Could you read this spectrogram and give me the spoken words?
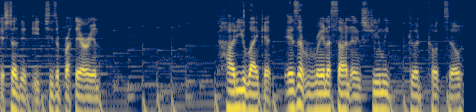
Yeah, she doesn't eat. She's a breatharian. How do you like it? Isn't Rena-san an extremely good cook too?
